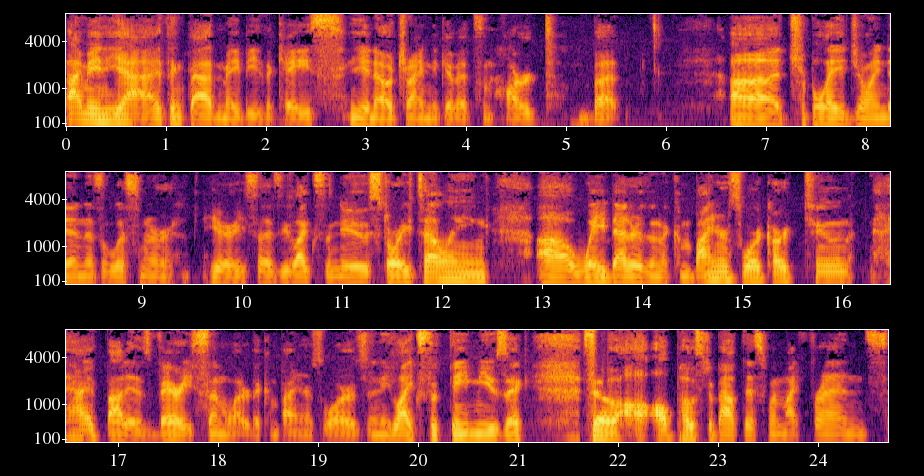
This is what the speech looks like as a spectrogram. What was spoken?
I mean, yeah, I think that may be the case. You know, trying to give it some heart, but uh AAA joined in as a listener here. He says he likes the new storytelling, uh, way better than the Combiners War cartoon. I thought it was very similar to Combiners Wars, and he likes the theme music. So I'll, I'll post about this when my friends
